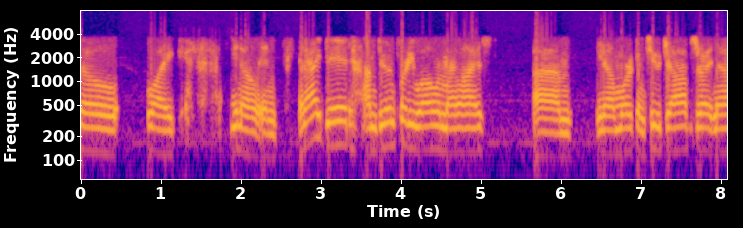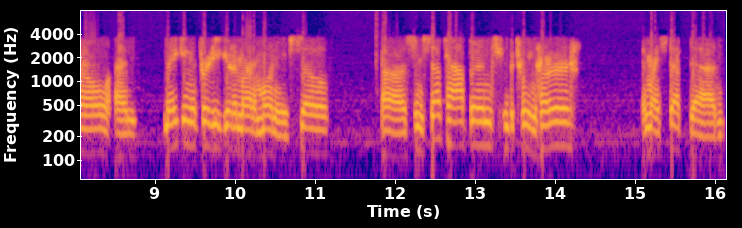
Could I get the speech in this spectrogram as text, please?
so, like, you know, and and I did. I'm doing pretty well in my life. Um, you know, I'm working two jobs right now. I'm making a pretty good amount of money. So, uh, some stuff happened between her and my stepdad,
